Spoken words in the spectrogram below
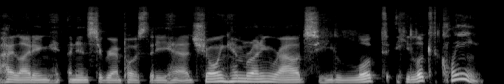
highlighting an Instagram post that he had showing him running routes. He looked he looked clean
